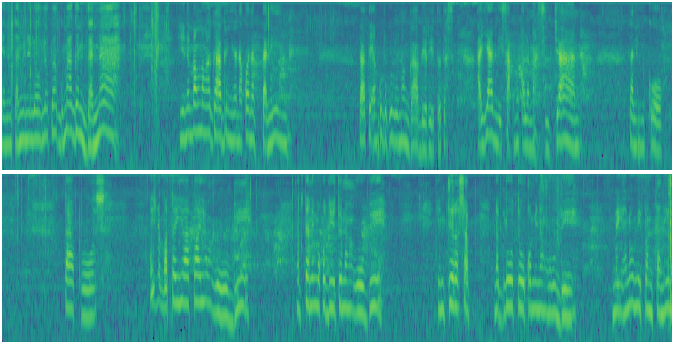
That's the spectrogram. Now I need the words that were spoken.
Yan ang tanim ni Lolo pa. Gumaganda na. Yun namang mga gabing yun ako nagtanim. Dati ang gulo-gulo ng gabi rito. Tapos, ayan, may sakmo kalamansi dyan. Tanim ko. Tapos, ay, namatay yata yung ubi. Nagtanim ako dito ng ubi. Yung tira sa, nagluto kami ng ubi. May ano, may pantanim.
